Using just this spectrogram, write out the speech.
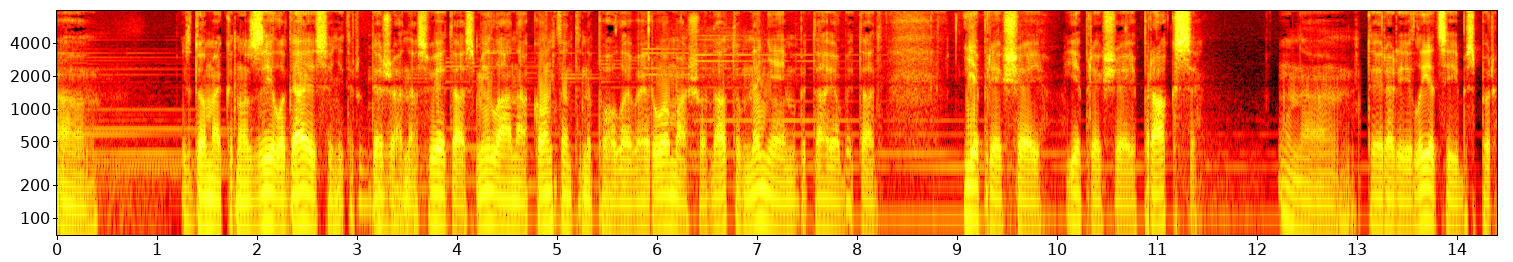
uh, es domāju, ka no zila gaisa viņi tur dažādās vietās, Milānā, Konstantinopolē vai Romā šo datumu neņēma, bet tā jau bija tāda iepriekšēja iepriekšēja prakse. Un te ir arī liecības par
